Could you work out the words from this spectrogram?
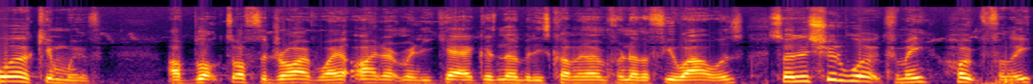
Working with. I've blocked off the driveway. I don't really care because nobody's coming home for another few hours. So this should work for me, hopefully.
